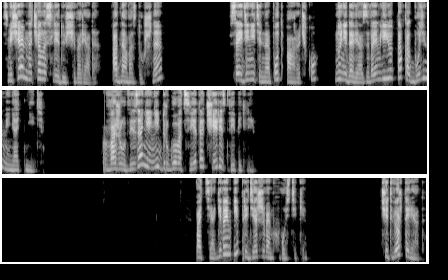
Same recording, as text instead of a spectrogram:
Смещаем начало следующего ряда. Одна воздушная, соединительная под арочку, но не довязываем ее, так как будем менять нить. Ввожу в вязание нить другого цвета через две петли. Подтягиваем и придерживаем хвостики. Четвертый ряд.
